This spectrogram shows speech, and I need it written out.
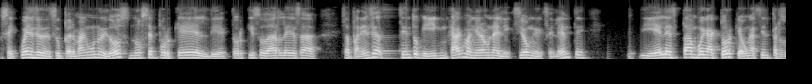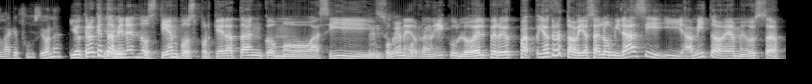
secuencias de Superman 1 y 2, no sé por qué el director quiso darle esa, esa apariencia, siento que Jim Hackman era una elección excelente y él es tan buen actor que aún así el personaje funciona. Yo creo que que- también es los tiempos, porque era tan como así, un poco medio época. ridículo él, pero yo, yo creo que todavía, o sea, lo miras y, y a mí todavía me gusta.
